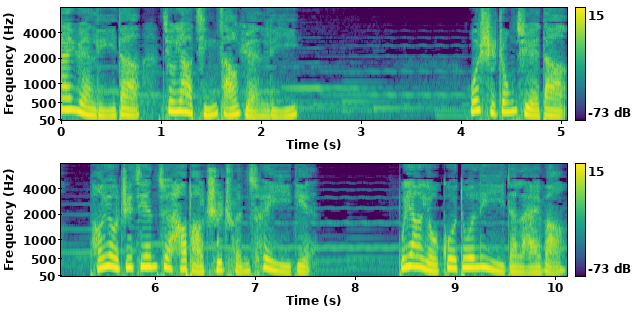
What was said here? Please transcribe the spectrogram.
该远离的就要尽早远离。我始终觉得，朋友之间最好保持纯粹一点，不要有过多利益的来往。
